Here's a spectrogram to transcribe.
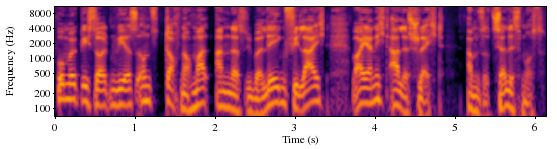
Womöglich sollten wir es uns doch noch mal anders überlegen. Vielleicht war ja nicht alles schlecht am Sozialismus.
